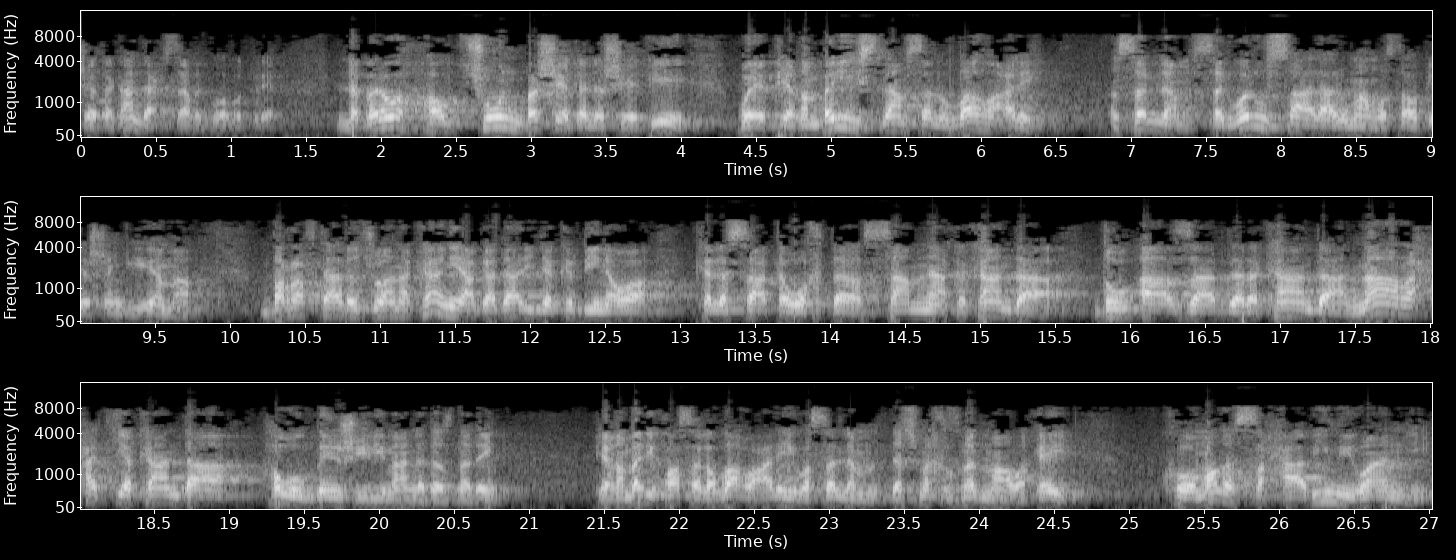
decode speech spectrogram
شێتەکاندا حیسابت بۆ بکرێ. لەبەرئەوە هەڵچوون بەشێکە لە شێتی، بۆیە پێغەمبەری ئیسلام صلی اللە علیه. وسلم، سەروەر و سالار و مامۆستا و پێشەنگی ئێمە، بە ڕەفتارە جوانەکانی ئاگاداری دەکردینەوە کە لە ساتەوەختە سامناکەکاندا، دڵ ئازاردەرەکاندا، ناڕەحەتییەکاندا هەوڵدەین ژیریمان لە دەست نەدەین. پێغەمبەری خوا صلی اللە علیه وسلم دەچمە خزمەت ماڵەکەی، کۆمەڵە سەحابی میواننی،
